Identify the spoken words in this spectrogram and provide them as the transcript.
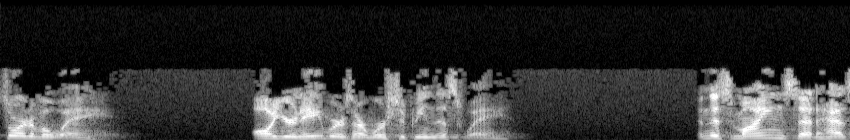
sort of a way. All your neighbors are worshiping this way. And this mindset has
